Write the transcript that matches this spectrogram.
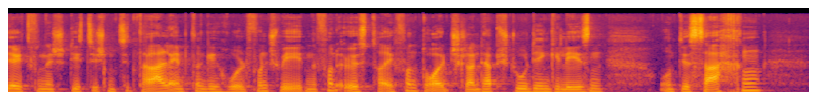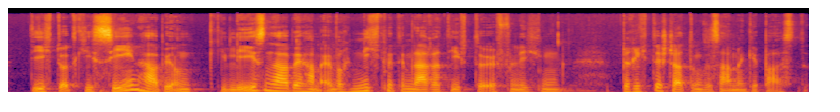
direkt von den statistischen Zentralämtern geholt, von Schweden, von Österreich, von Deutschland, habe Studien gelesen und die Sachen, die ich dort gesehen habe und gelesen habe, haben einfach nicht mit dem Narrativ der öffentlichen Berichterstattung zusammengepasst.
